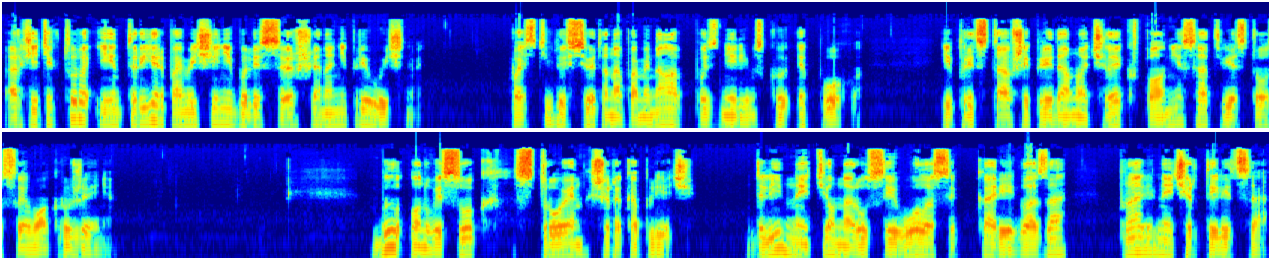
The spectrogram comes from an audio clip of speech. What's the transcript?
Архитектура и интерьер помещений были совершенно непривычными. По стилю все это напоминало позднеримскую эпоху, и представший передо мной человек вполне соответствовал своему окружению. Был он высок, строен, широкоплеч. Длинные темно-русые волосы, карие глаза, правильные черты лица.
